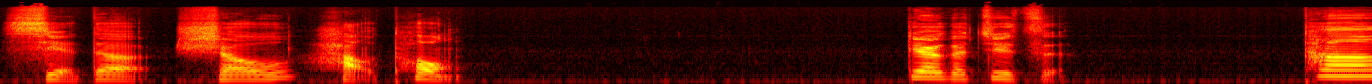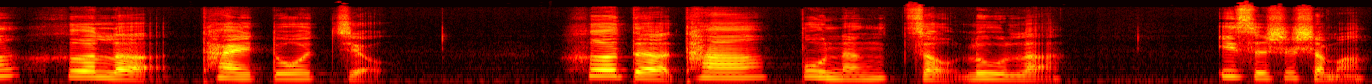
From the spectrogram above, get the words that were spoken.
写的手好痛。第二个句子，他喝了太多酒，喝的他不能走路了。意思是什么？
